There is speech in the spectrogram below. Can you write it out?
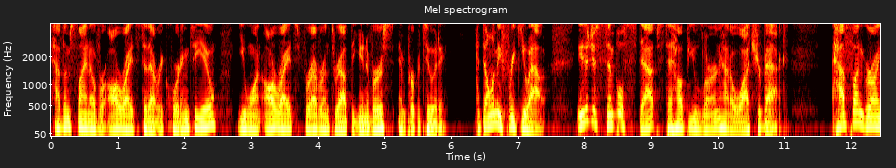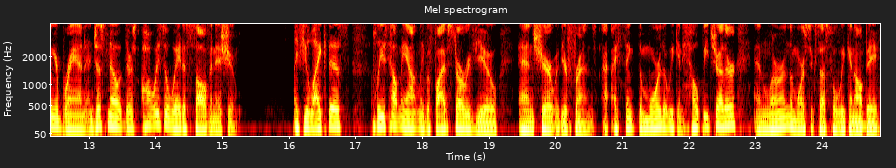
have them sign over all rights to that recording to you. You want all rights forever and throughout the universe in perpetuity. Don't let me freak you out. These are just simple steps to help you learn how to watch your back. Have fun growing your brand and just know there's always a way to solve an issue. If you like this, please help me out and leave a five star review and share it with your friends. I think the more that we can help each other and learn, the more successful we can all be.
